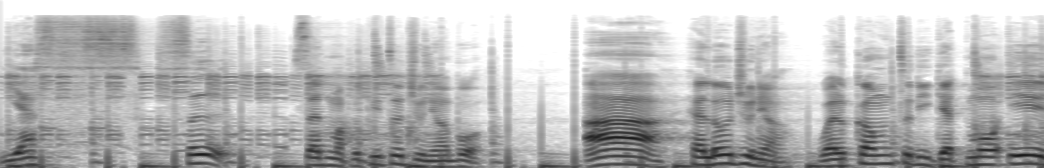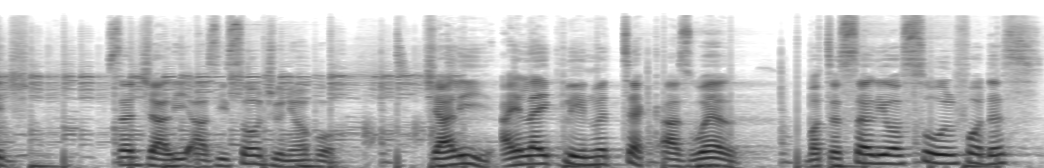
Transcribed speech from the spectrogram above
Yes, sir, said Mapapi to Junior Bo. Ah, hello Junior. Welcome to the Getmore Age, said Jolly as he saw Junior Bo. Jolly, I like playing with tech as well, but to sell your soul for this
